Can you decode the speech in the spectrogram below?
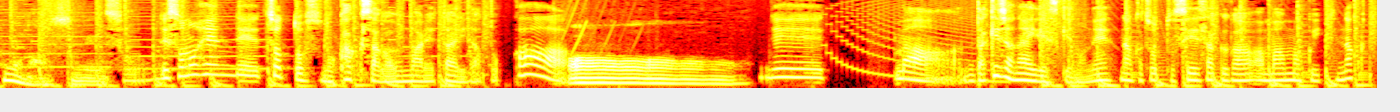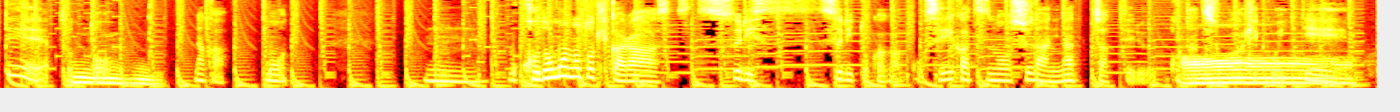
そうなんですね。そう。でその辺でちょっとその格差が生まれたりだとか。でまあだけじゃないですけどね。なんかちょっと政策があんまうまくいってなくてちょっと、うんうんうん。なんかもう,、うん、もう子供の時からススリスリとかがこう生活の手段になっちゃってる子たちが結構いて。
